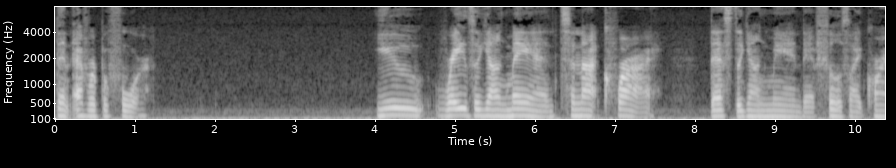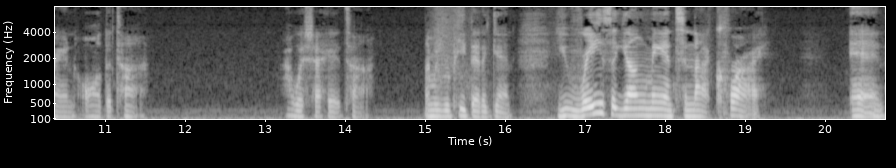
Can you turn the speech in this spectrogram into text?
than ever before. You raise a young man to not cry that's the young man that feels like crying all the time. I wish I had time. Let me repeat that again. You raise a young man to not cry, and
